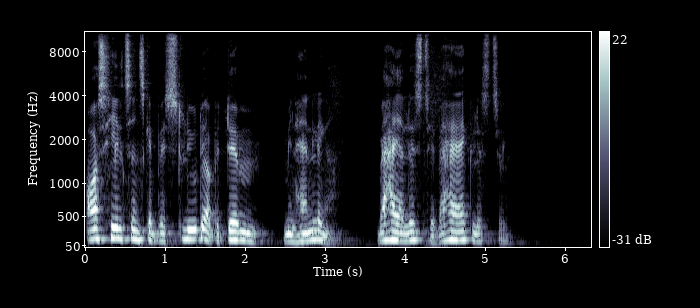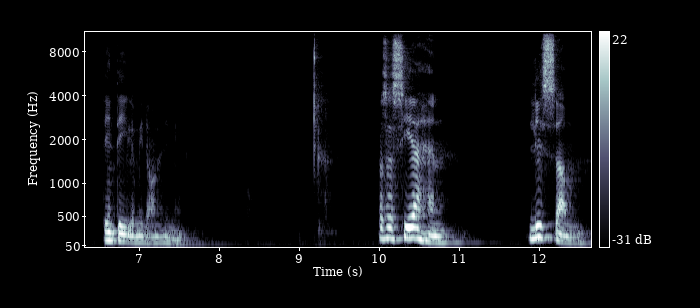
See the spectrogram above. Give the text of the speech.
også hele tiden skal beslutte og bedømme mine handlinger. Hvad har jeg lyst til? Hvad har jeg ikke lyst til? Det er en del af mit åndelige men. Og så siger han, ligesom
